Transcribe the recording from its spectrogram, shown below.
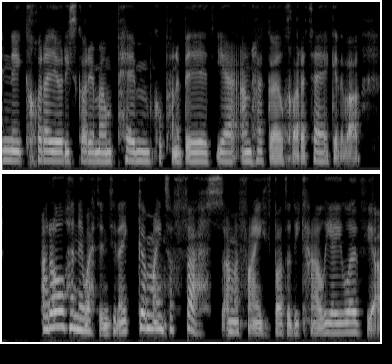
unig chwaraewr i sgorio mewn pum cwpan y byd, ie, yeah, anhygoel chwarae teg iddo fo. Ar ôl hynny wedyn, ti'n gwneud gymaint o ffys am y ffaith bod wedi cael ei eilyddio,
